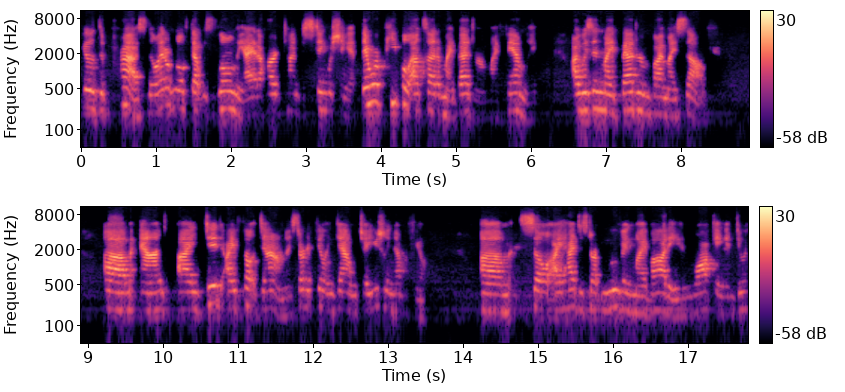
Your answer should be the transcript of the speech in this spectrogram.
feel depressed. Now, I don't know if that was lonely. I had a hard time distinguishing it. There were people outside of my bedroom, my family. I was in my bedroom by myself. Um, and I did, I felt down. I started feeling down, which I usually never feel. Um, so I had to start moving my body and walking and doing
